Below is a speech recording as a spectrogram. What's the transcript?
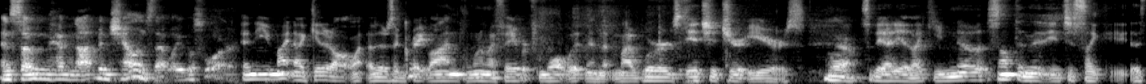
And some have not been challenged that way before. And you might not get it all. There's a great line, one of my favorite from Walt Whitman, that my words itch at your ears. Yeah. So the idea, like you know, something that it just like it,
